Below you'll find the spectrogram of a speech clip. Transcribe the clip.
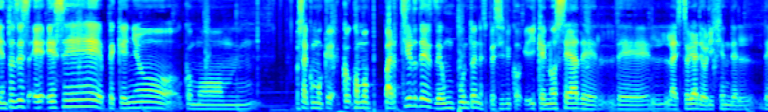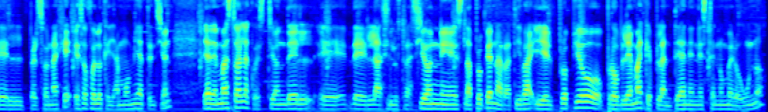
Y entonces e, ese pequeño como o sea, como que como partir desde un punto en específico y que no sea de, de la historia de origen del, del, personaje, eso fue lo que llamó mi atención. Y además toda la cuestión del, eh, de las ilustraciones, la propia narrativa y el propio problema que plantean en este número uno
